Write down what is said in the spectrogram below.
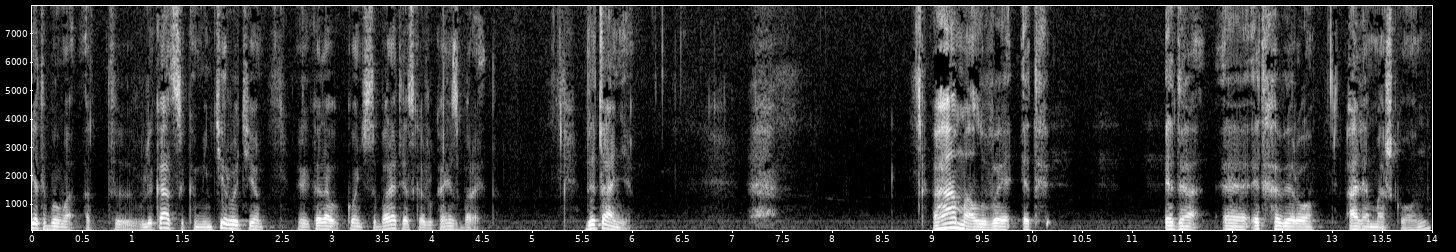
где-то будем отвлекаться, комментировать ее. Когда кончится барайт, я скажу конец барайта. Детание. Гамал в эдхаверо аля машкон.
